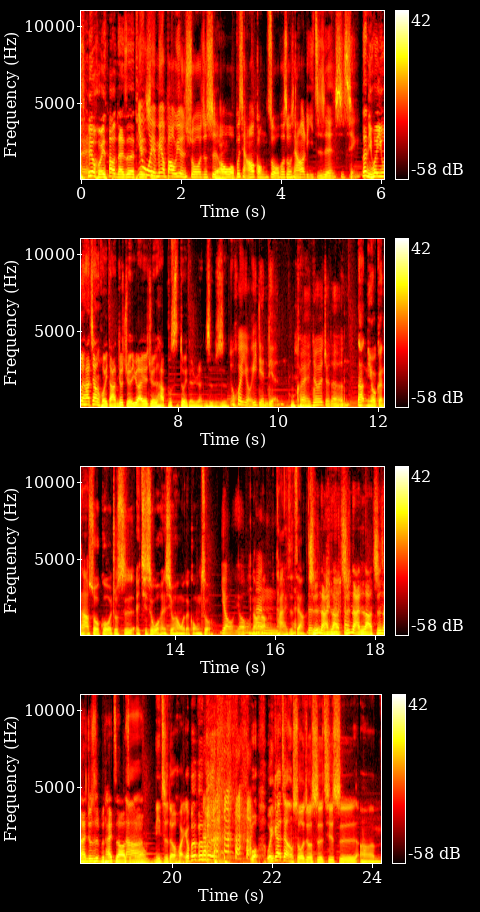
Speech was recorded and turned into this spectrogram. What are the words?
又回到男生的天。因为我也没有抱怨说，就是哦，我不想要工作，或者我想要离职这件事情。那你会因为他这样回答，你就觉得越来越觉得他不是对的人，是不是？会有一点点，Okay. 对，就会觉得。那你有跟他说过，就是哎，其实我很喜欢我的工作。有有，那他还是这样。直男啦，直男啦，直男就是不太知道怎么样。你值得换？要不不不，我我应该这样说，就是其实，嗯，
